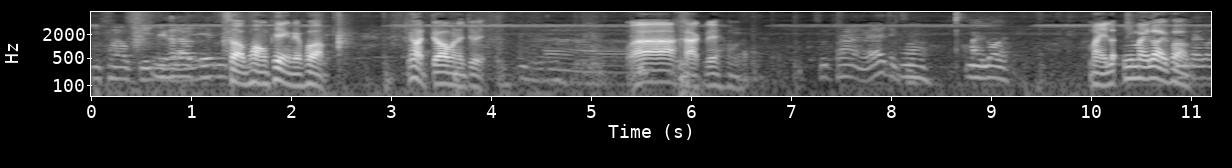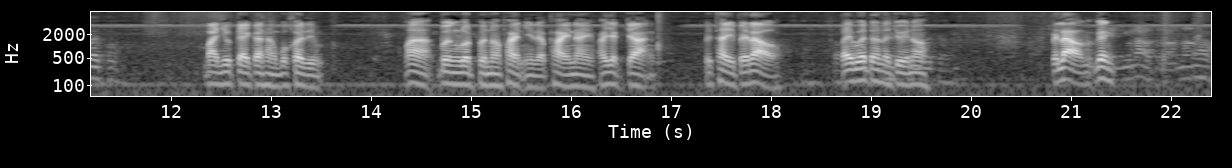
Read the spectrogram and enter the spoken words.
มีคาราโอเกะมีคาราโอเกะสอบห้องเพลงได้พร้อมมีฮอดจอมันนะจุ้ยอ่าว้าคักเด้สุดทางแล้วจริงอ่าไม่ลอยใหม่ละมีไม้ลอยพร้อมไม่ลอยพอ บ้านอยู่ไกลกันทางบ่ค่อยได้มาเบิ่งรถเพิ่นเนาะภายนี่แหละภายในภายอยากจ้าง ไปไทยไปลาวไปเบิดเนาะนะจุ้ยเนาะไปลาวเวียงอยู่เล่าตลอดเนาะอ้าว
